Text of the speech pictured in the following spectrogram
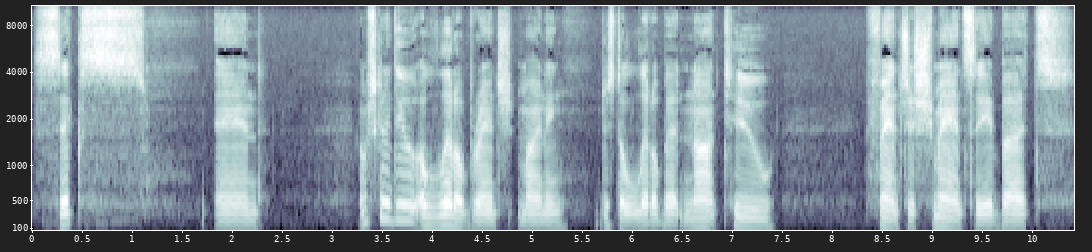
six, and I'm just going to do a little branch mining. Just a little bit. Not too fancy schmancy, but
